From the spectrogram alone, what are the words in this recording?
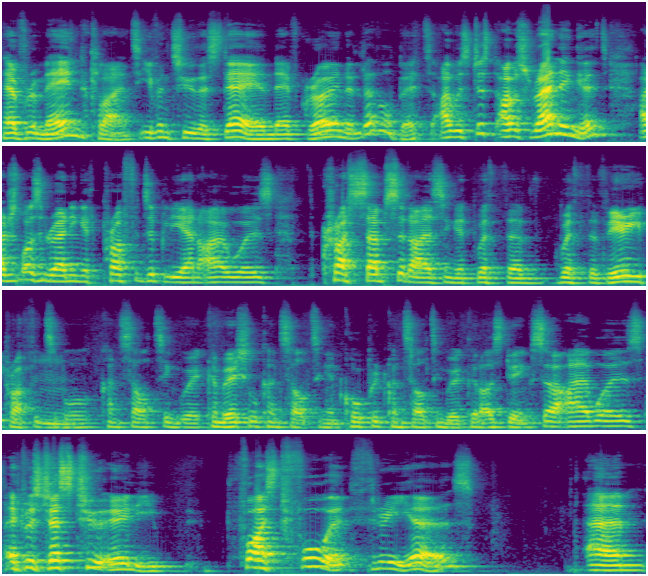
have remained clients even to this day, and they've grown a little bit. I was just, I was running it. I just wasn't running it profitably, and I was cross subsidizing it with the with the very profitable mm. consulting work, commercial consulting and corporate consulting work that I was doing. So I was it was just too early. Fast forward three years. Um,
